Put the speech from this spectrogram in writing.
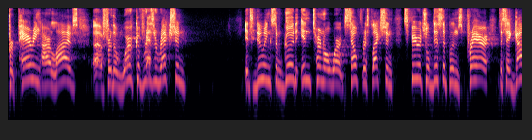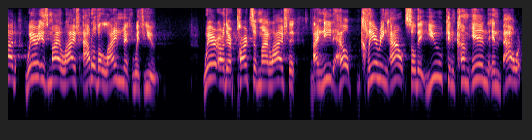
preparing our lives uh, for the work of resurrection. It's doing some good internal work, self reflection, spiritual disciplines, prayer to say, God, where is my life out of alignment with you? Where are there parts of my life that I need help clearing out so that you can come in in power?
